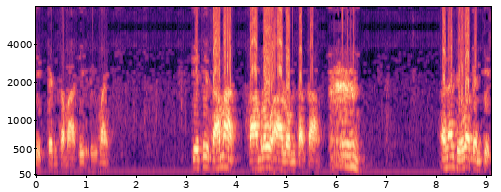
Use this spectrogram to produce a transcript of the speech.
จิตเป็นสมาธิหรือไม่ จิตที่สามารถตามรู้อารมณ์ต่างๆอันนั้นถือว่าเป็นจิต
